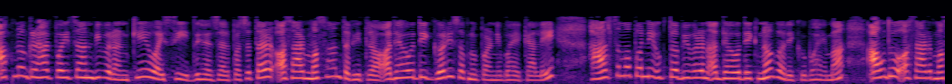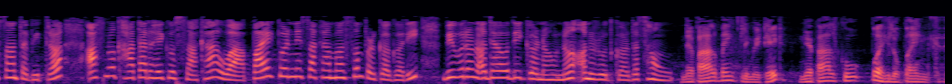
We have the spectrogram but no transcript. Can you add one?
आफ्नो ग्राहक पहिचान विवरण केवाईसी दुई हजार पचहत्तर असार मसान्तभित्र अध्यावधिक गरिसक्नुपर्ने भएकाले हालसम्म पनि उक्त विवरण अध्यावधिक नगरेको भएमा आउँदो असार मसान्तभित्र आफ्नो खाता रहेको शाखा वा पाएक पर्ने शाखामा सम्पर्क गरी विवरण अध्यावधिक गर्न हुन अनुरोध गर्दछौ। नेपाल बैंक लिमिटेड नेपालको पहिलो बैंक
